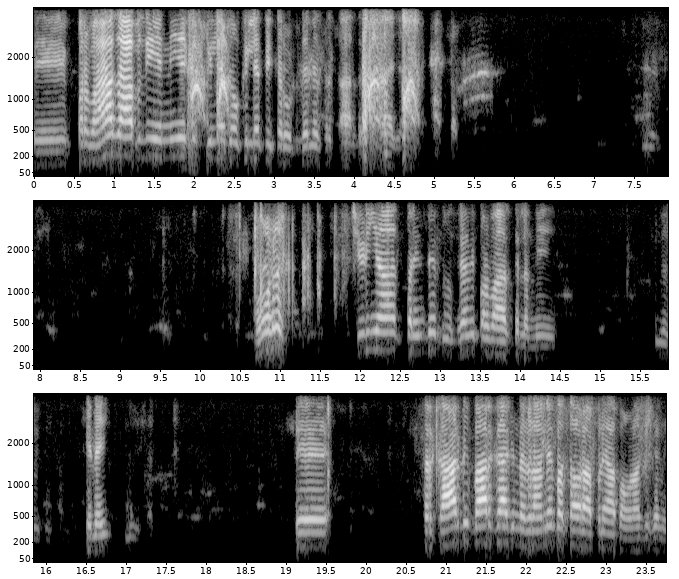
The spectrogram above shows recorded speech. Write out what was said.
جی پرواز آپ دی اینی ہے کہ کلے دو کلے تکر اٹھتے ہیں سرکار دے ہوں چڑیاں پرندے دوسرے کی پرواز سے لمبی۔ کہ نہیں؟ سرکار بھی باہر گاہ نظرانے بتا اور اپنے آپ آنا کسی نے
